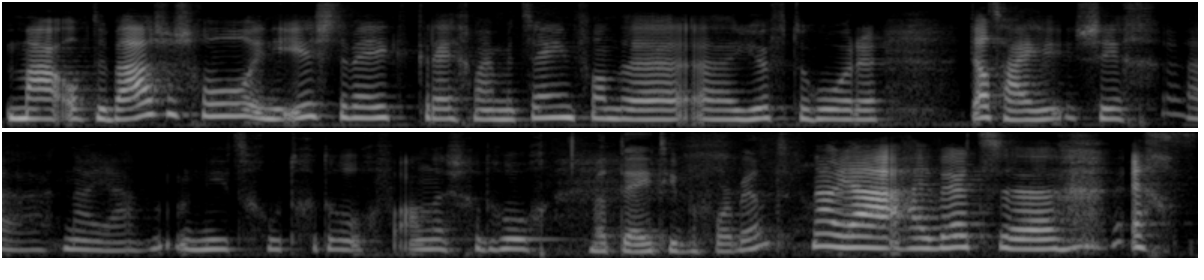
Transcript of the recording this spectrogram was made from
maar op de basisschool, in de eerste week, kregen wij meteen van de uh, juf te horen dat hij zich, uh, nou ja, niet goed gedroeg of anders gedroeg. Wat deed hij bijvoorbeeld? Nou ja, hij werd uh, echt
